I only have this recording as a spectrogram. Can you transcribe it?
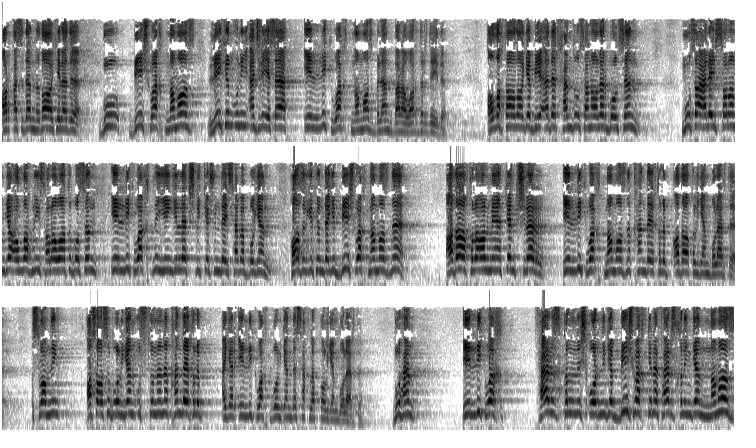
orqasidan nido keladi. Bu besh vaqt namoz lekin uning ajri esa ellik vaqt namoz bilan barobardir deydi. Alloh taologa beadad hamdu sanolar bo'lsin. Muso alayhissalomga allohning salovati bo'lsin. Ellik vaqtni yengillatishlikka shunday sabab bo'lgan. Hozirgi kundagi besh vaqt namozni ado qila olmayotgan kishilar ellik vaqt namozni qanday qilib ado qilgan bo'lardi? Islomning asosi bo'lgan ustunini qanday qilib agar ellik vaqt bo'lganda saqlab qolgan bo'lardi? Bu ham ellik vaqt farz qilinish o'rniga besh vaqtgina farz qilingan namoz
